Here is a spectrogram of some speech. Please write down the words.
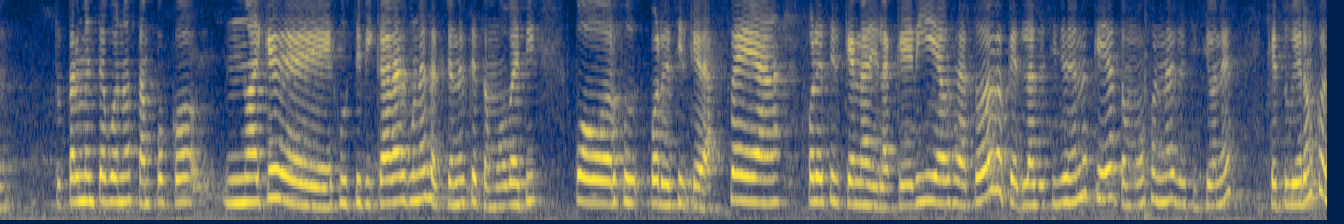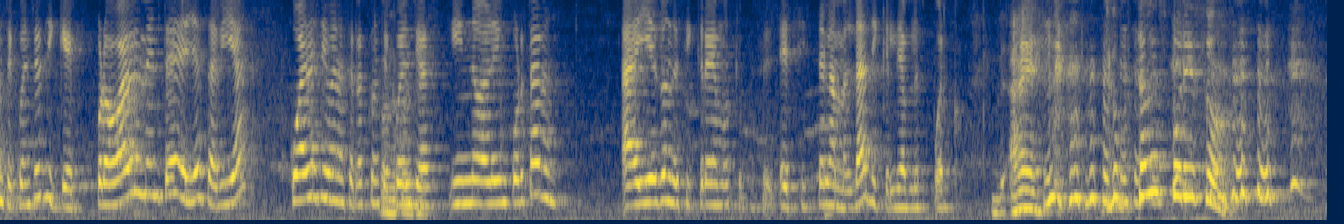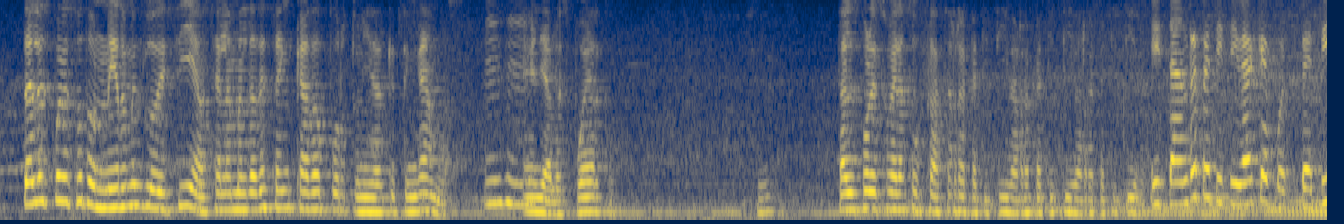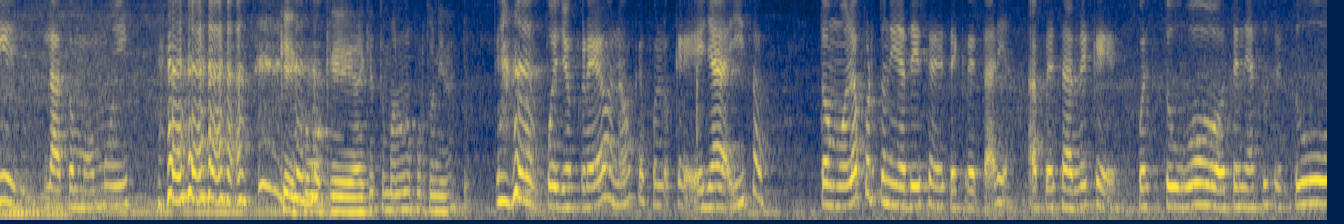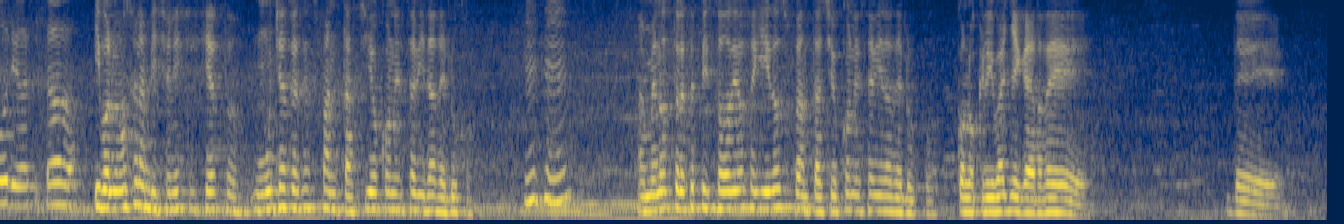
totalmente buenos tampoco. No hay que justificar algunas acciones que tomó Betty por, por decir que era fea, por decir que nadie la quería, o sea, todo lo que las decisiones que ella tomó fueron unas decisiones que tuvieron consecuencias y que probablemente ella sabía cuáles iban a ser las consecuencias Consecuencias. y no le importaron. Ahí es donde sí creemos que pues, existe la maldad y que el diablo es puerco. Ay, digo, tal vez por eso. Tal vez por eso Don Hermes lo decía. O sea, la maldad está en cada oportunidad que tengamos. El diablo es puerco. ¿Sí? Tal vez por eso era su frase repetitiva, repetitiva, repetitiva. Y tan repetitiva que pues Betty la tomó muy, Que como que hay que tomar una oportunidad. pues yo creo, ¿no? Que fue lo que ella hizo. Tomó la oportunidad de irse de secretaria, a pesar de que pues tuvo, tenía sus estudios y todo. Y volvemos a la ambición y sí es cierto. Muchas veces fantaseó con esa vida de lujo. Ujú. Al menos tres episodios seguidos fantaseó con esa vida de lujo. Con lo que iba a llegar de... De...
